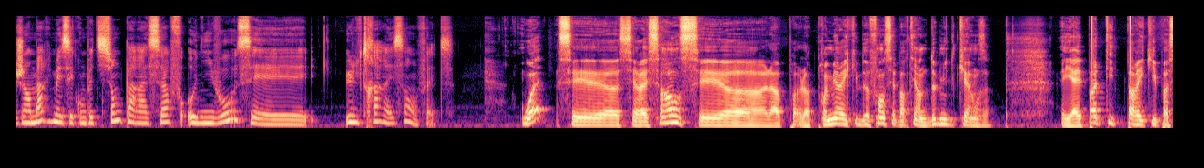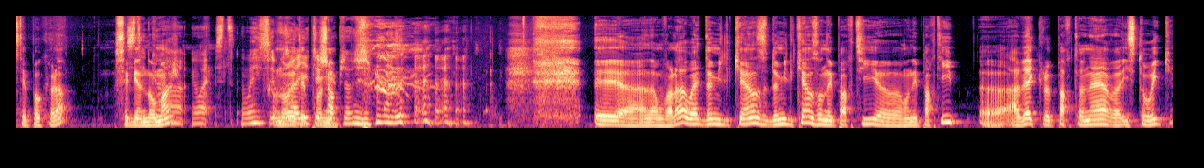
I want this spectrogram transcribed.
Jean-Marc, mais ces compétitions de parasurf au niveau, c'est ultra récent en fait. Ouais, c'est euh, récent. C'est euh, la, première équipe de France est partie en 2015. Et il n'y avait pas de titre par équipe à cette époque-là. C'est bien dommage. ouais, oui, vous auriez été champion du monde. Et euh, donc voilà, ouais, 2015, 2015, on est parti, on est parti avec le partenaire historique.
